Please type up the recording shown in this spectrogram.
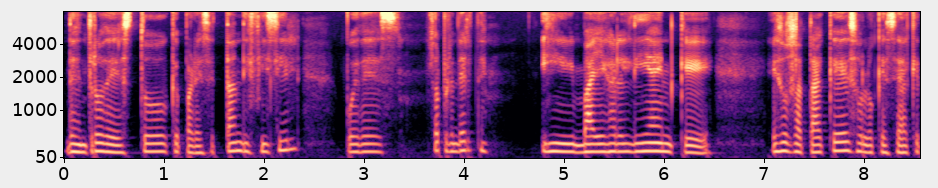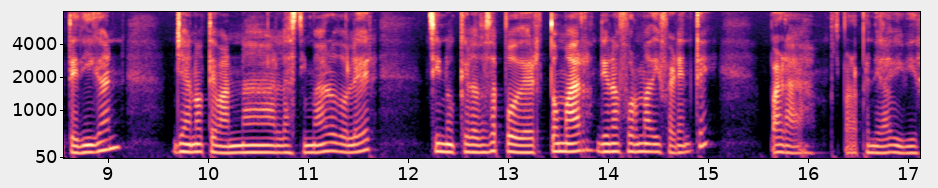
dentro de esto que parece tan difícil, puedes sorprenderte. Y va a llegar el día en que esos ataques o lo que sea que te digan ya no te van a lastimar o doler, sino que los vas a poder tomar de una forma diferente para, pues, para aprender a vivir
